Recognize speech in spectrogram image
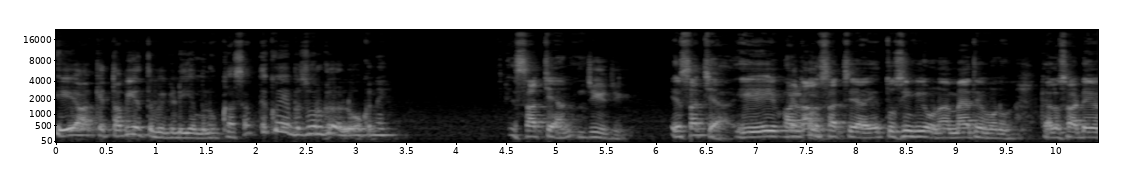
ਇਹ ਆ ਕਿ ਤਬੀਅਤ ਵਿਗੜੀ ਹੈ ਮਲੂਕਾ ਸਾਹਿਬ ਦੇਖੋ ਇਹ ਬਜ਼ੁਰਗ ਲੋਕ ਨੇ। ਇਹ ਸੱਚ ਹੈ ਨਾ? ਜੀ ਜੀ। ਇਹ ਸੱਚ ਆ। ਇਹ ਅਟਲ ਸੱਚ ਆ। ਇਹ ਤੁਸੀਂ ਵੀ ਹੋਣਾ ਮੈਂ ਤੇ ਹੁਣ ਕਹ ਲਓ ਸਾਡੇ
